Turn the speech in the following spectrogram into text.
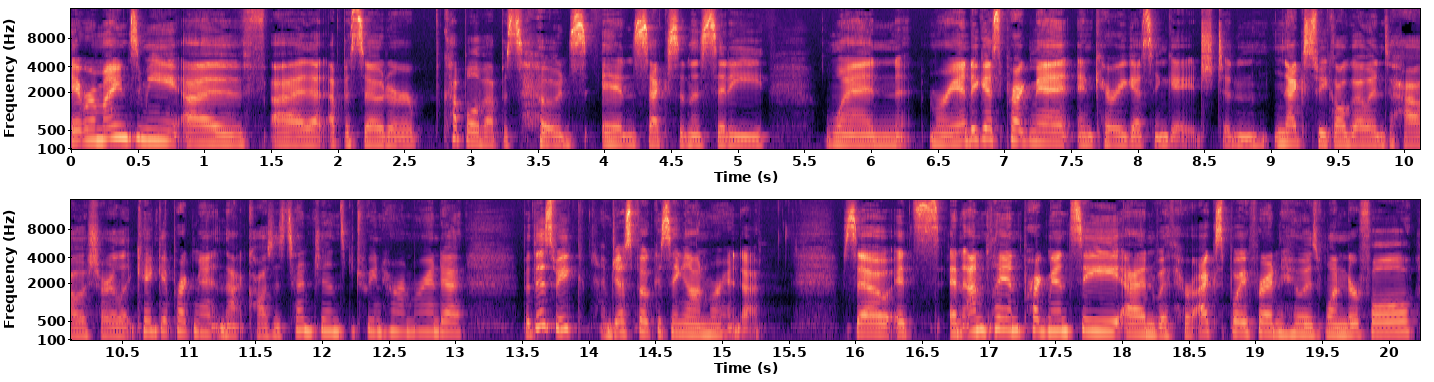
it reminds me of uh, that episode or a couple of episodes in Sex in the City when Miranda gets pregnant and Carrie gets engaged. And next week, I'll go into how Charlotte can't get pregnant and that causes tensions between her and Miranda. But this week, I'm just focusing on Miranda. So it's an unplanned pregnancy and with her ex boyfriend, who is wonderful,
